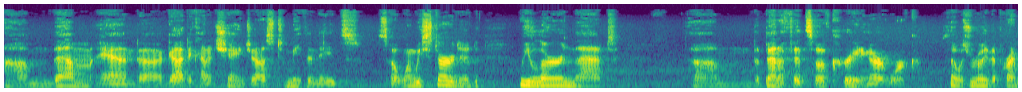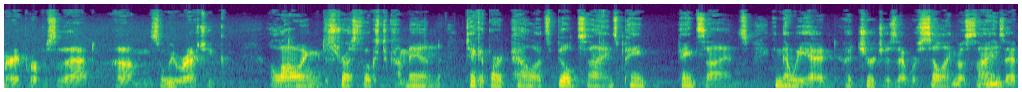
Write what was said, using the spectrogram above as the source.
um, them and uh, God to kind of change us to meet the needs. So when we started, we learned that um, the benefits of creating artwork. So that was really the primary purpose of that. Um, so we were actually allowing distressed folks to come in, take apart pallets, build signs, paint paint signs, and then we had uh, churches that were selling those signs at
